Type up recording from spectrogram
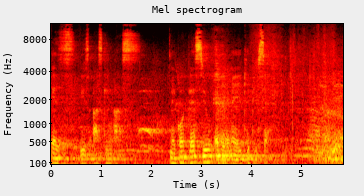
as He's asking us. May God bless you and may He keep you safe.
